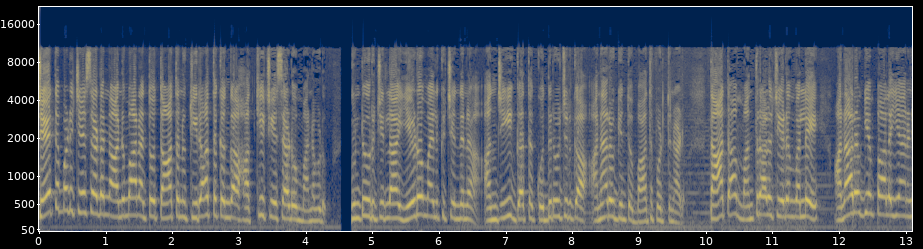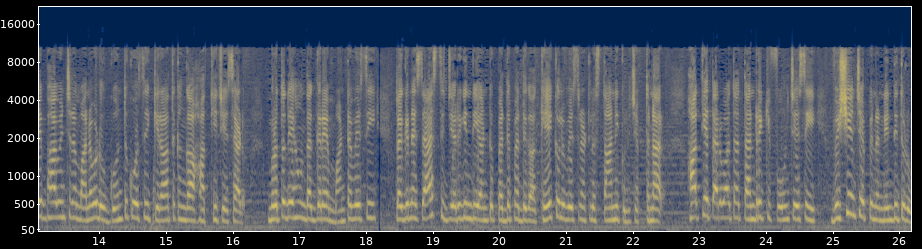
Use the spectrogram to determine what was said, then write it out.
చేతబడి చేశాడన్న అనుమానంతో తాతను కిరాతకంగా హత్య చేశాడు మనవడు. గుంటూరు జిల్లా ఏడో మైలుకు చెందిన అంజీ గత కొద్ది రోజులుగా అనారోగ్యంతో బాధపడుతున్నాడు. తాత మంత్రాలు చేయడం వల్లే అనారోగ్యం పాలయ్యానని భావించిన మనవడు గొంతు కోసి కిరాతకంగా హత్య చేశాడు. మృతదేహం దగ్గరే మంట వేసి తగిన శాస్తి జరిగింది అంటూ పెద్ద పెద్దగా కేకలు వేసినట్లు స్థానికులు చెప్తున్నారు. హత్య తర్వాత తండ్రికి ఫోన్ చేసి విషయం చెప్పిన నిందితుడు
